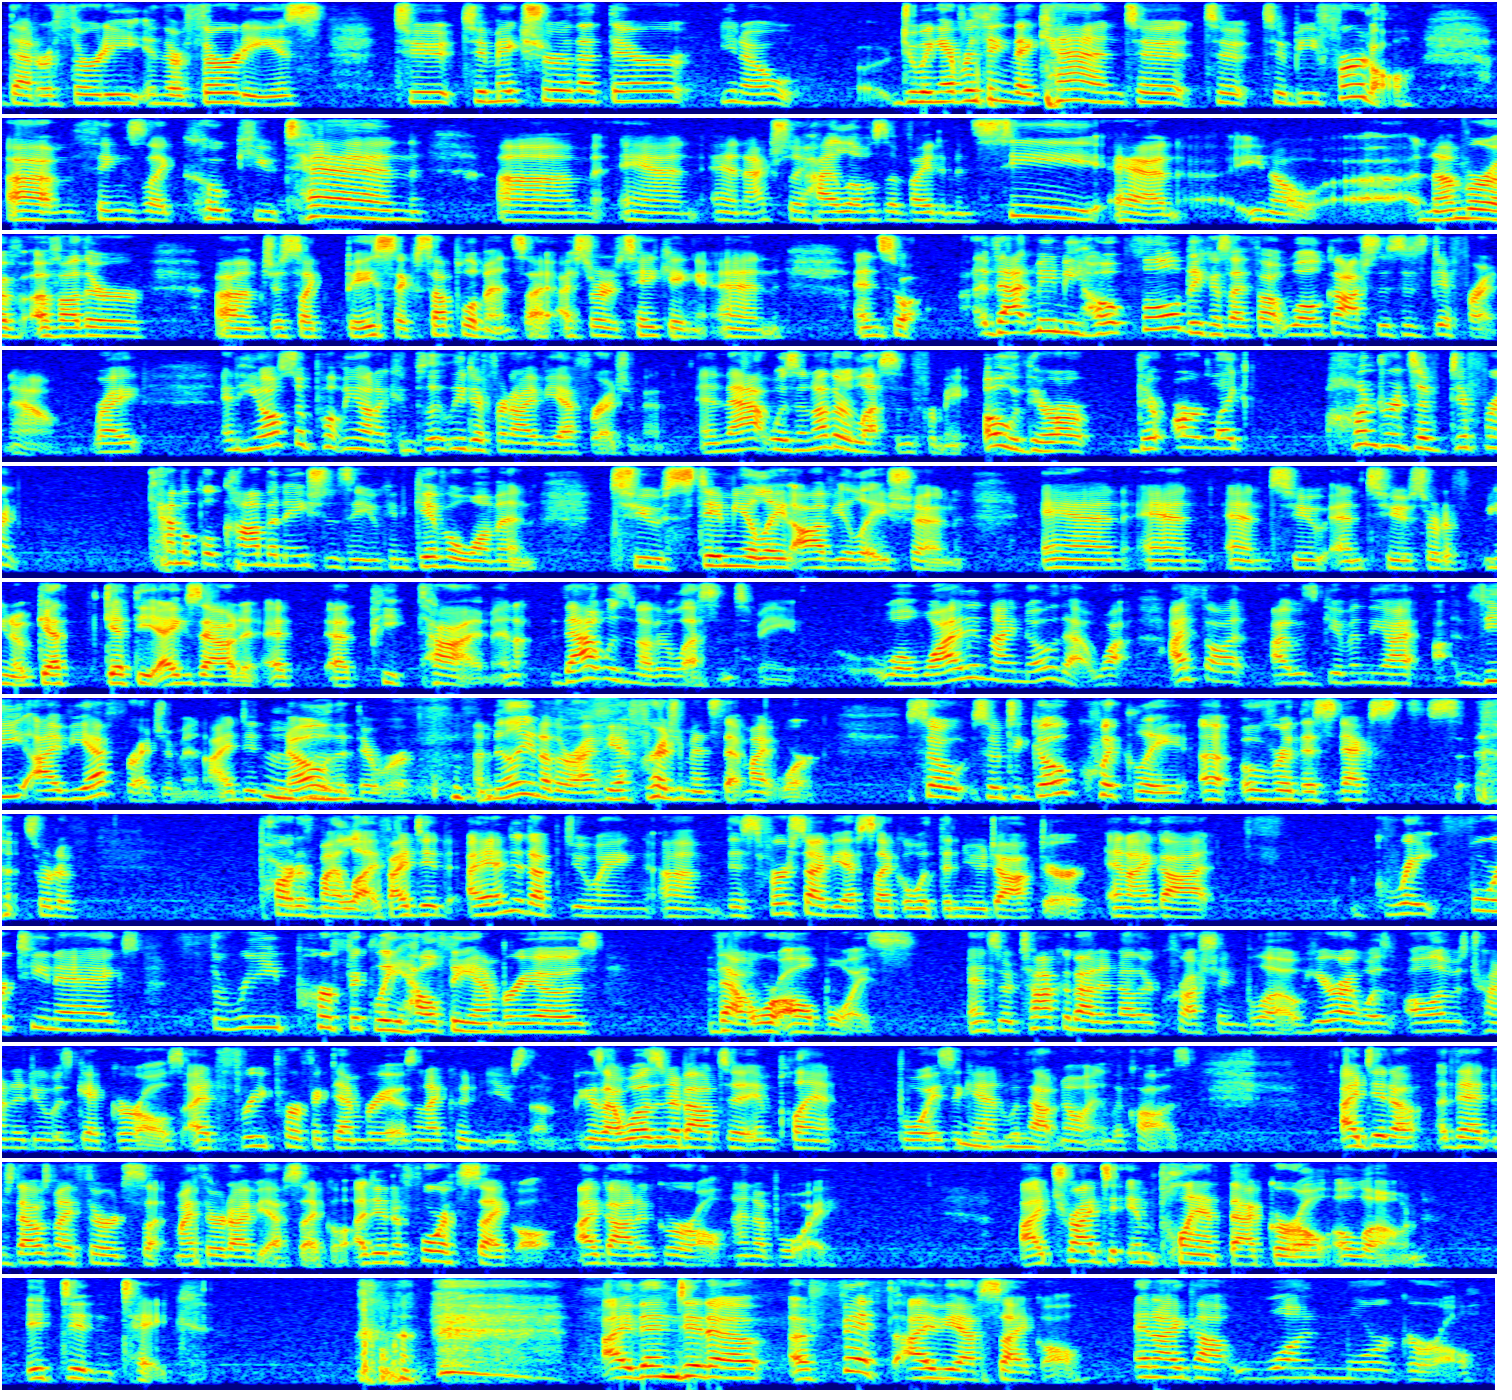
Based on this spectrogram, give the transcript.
that are 30 in their 30s to to make sure that they're you know doing everything they can to to to be fertile. Um, things like CoQ10 um, and and actually high levels of vitamin C and you know a number of of other um, just like basic supplements I, I started taking and and so that made me hopeful because I thought, well, gosh, this is different now, right? And he also put me on a completely different IVF regimen, and that was another lesson for me. Oh, there are there are like hundreds of different chemical combinations that you can give a woman to stimulate ovulation and and and to and to sort of you know get get the eggs out at, at peak time. And that was another lesson to me. Well why didn't i know that? Why i thought i was given the the ivf regimen. I didn't mm-hmm. know that there were a million other ivf regimens that might work. So so to go quickly uh, over this next sort of part of my life i did i ended up doing um, this first ivf cycle with the new doctor and i got great 14 eggs, three perfectly healthy embryos that were all boys. And so talk about another crushing blow. Here I was all I was trying to do was get girls. I had three perfect embryos and I couldn't use them because I wasn't about to implant boys again mm-hmm. without knowing the cause. I did a that that was my third my third IVF cycle. I did a fourth cycle. I got a girl and a boy. I tried to implant that girl alone. It didn't take. I then did a, a fifth IVF cycle and I got one more girl.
